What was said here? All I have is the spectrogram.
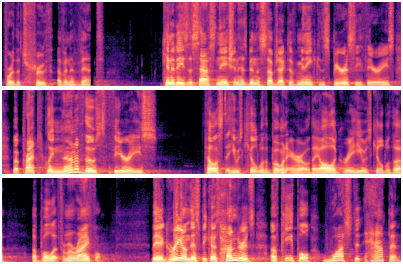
for the truth of an event. Kennedy's assassination has been the subject of many conspiracy theories, but practically none of those theories tell us that he was killed with a bow and arrow. They all agree he was killed with a, a bullet from a rifle. They agree on this because hundreds of people watched it happen.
